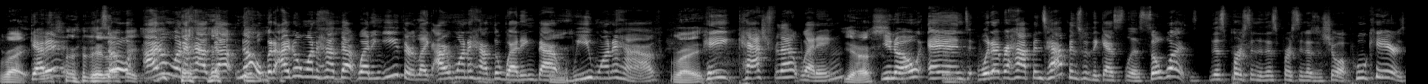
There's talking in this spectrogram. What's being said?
Right. Get it? So like- I don't want to have that. No, but I don't want to have that wedding either. Like I want to have the wedding that we want to have. Mm. Right. Pay cash for that wedding. Yes. You know, and whatever happens, happens with the guest list. So what? This person and this person doesn't show up. Who cares?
